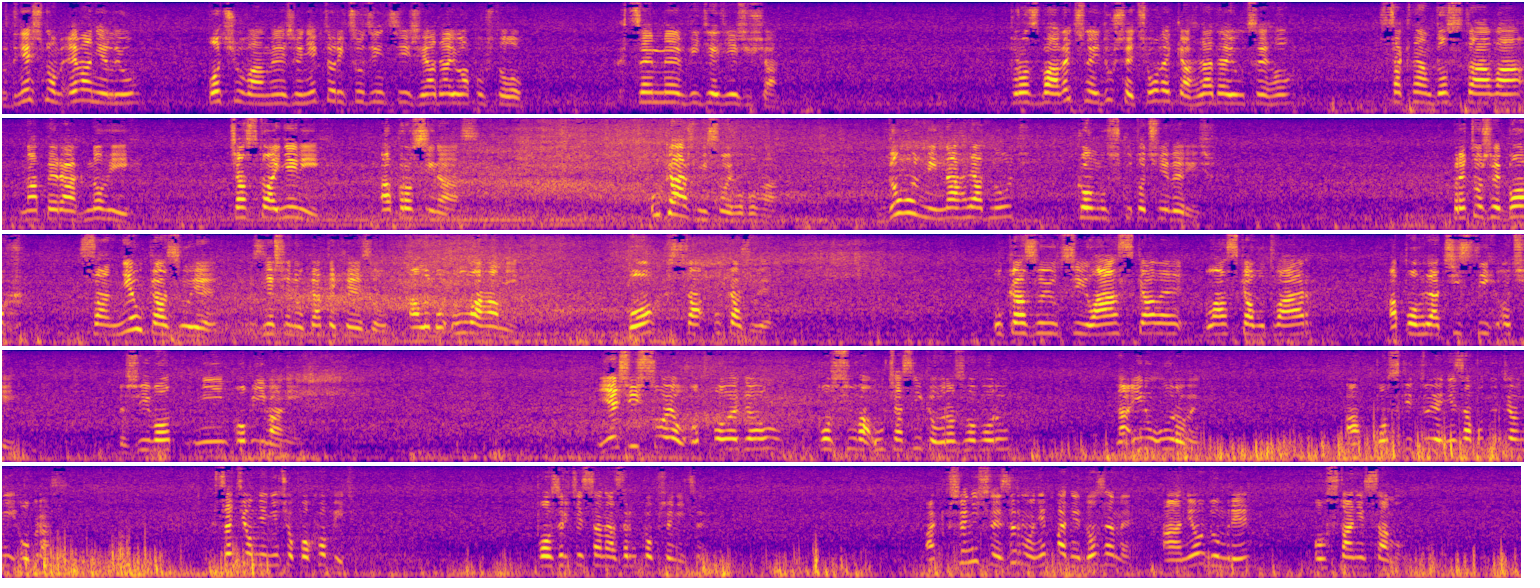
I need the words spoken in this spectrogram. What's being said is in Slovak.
V dnešnom evaneliu počúvame, že niektorí cudzinci žiadajú apoštolov. Chceme vidieť Ježiša. Prozba väčšnej duše človeka hľadajúceho sa k nám dostáva na perách mnohých, často aj nemých, a prosí nás. Ukáž mi svojho Boha. Dovoľ mi nahľadnúť, komu skutočne veríš pretože Boh sa neukazuje znešenou katechézou alebo úvahami. Boh sa ukazuje. Ukazujúci láskavé, láskavú tvár a pohľad čistých očí. Život ním obývaný. Ježiš svojou odpovedou posúva účastníkov rozhovoru na inú úroveň a poskytuje nezabudnutelný obraz. Chcete o mne niečo pochopiť? Pozrite sa na zrnko pšenice. Ak pšeničné zrno nepadne do zeme a neodumrie, ostane samo.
